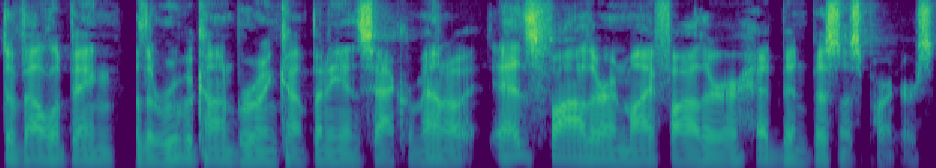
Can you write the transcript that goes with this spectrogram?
developing the Rubicon Brewing Company in Sacramento, Ed's father and my father had been business partners.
